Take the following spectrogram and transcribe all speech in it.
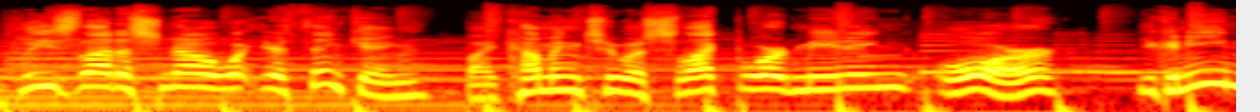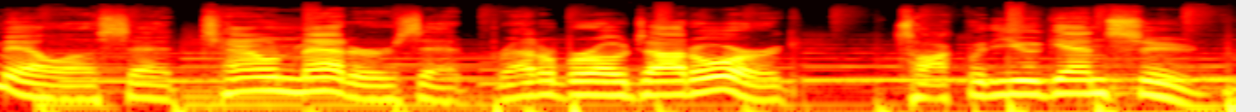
Please let us know what you're thinking by coming to a select board meeting or you can email us at townmatters at brattleboro.org. Talk with you again soon.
